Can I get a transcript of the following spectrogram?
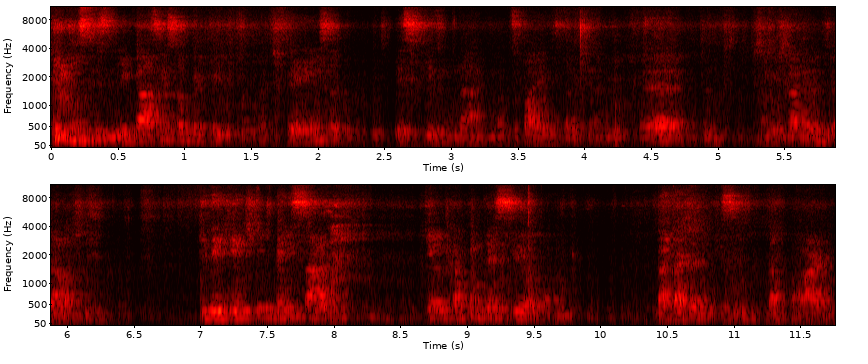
Você explicasse sobre a diferença do especificismo na, em outros países latino-americanos, principalmente na Venezuela, que tem gente que nem sabe o que, que aconteceu né? na caixa de da FARC.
